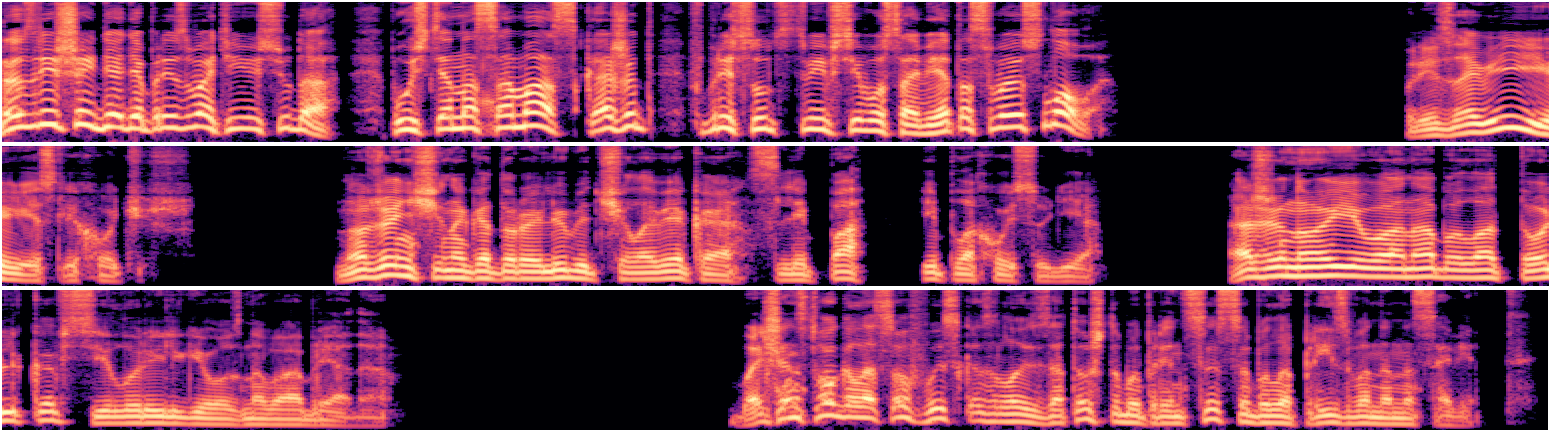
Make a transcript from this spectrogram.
Разреши, дядя, призвать ее сюда. Пусть она сама скажет в присутствии всего совета свое слово. Призови ее, если хочешь. Но женщина, которая любит человека, слепа и плохой судья. А женой его она была только в силу религиозного обряда. Большинство голосов высказалось за то, чтобы принцесса была призвана на совет.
